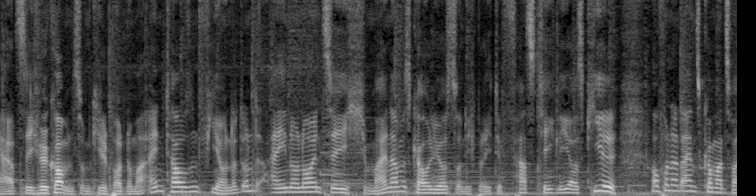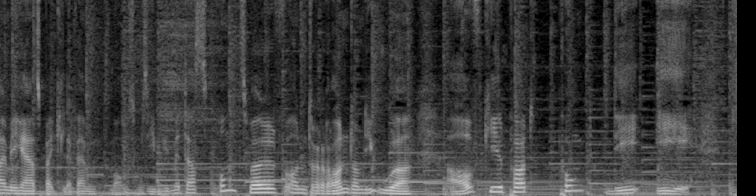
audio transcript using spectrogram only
Herzlich willkommen zum Kielpot Nummer 1491. Mein Name ist Kaulius und ich berichte fast täglich aus Kiel auf 101,2 MHz bei Kiel FM, morgens um 7 Uhr mittags um 12 und rund um die Uhr auf kielpot.de.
